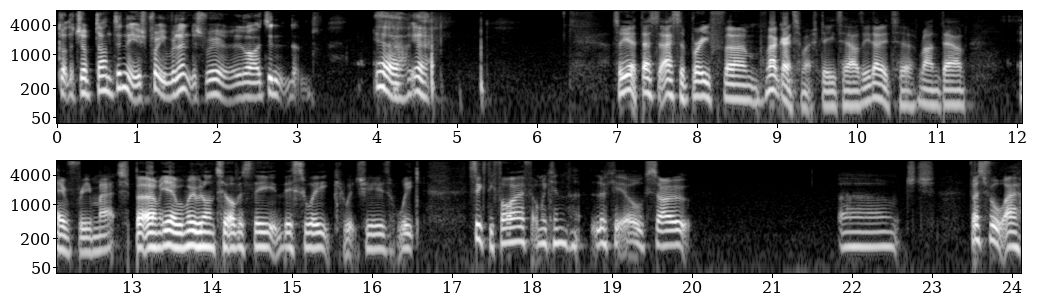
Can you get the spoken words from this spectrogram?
Got the job done, didn't he? He was pretty relentless, really. Like I didn't. Yeah, yeah. So yeah, that's that's a brief. Um, without going too much details, you don't need to run down every match, but um, yeah, we're moving on to obviously this week, which is week sixty-five, and we can look at it all. So, um, first of all, I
